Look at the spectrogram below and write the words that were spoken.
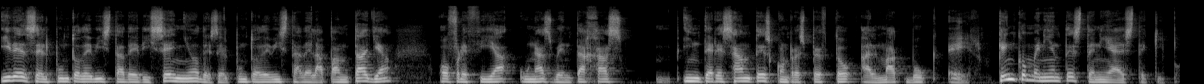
y desde el punto de vista de diseño, desde el punto de vista de la pantalla, ofrecía unas ventajas interesantes con respecto al MacBook Air. ¿Qué inconvenientes tenía este equipo?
